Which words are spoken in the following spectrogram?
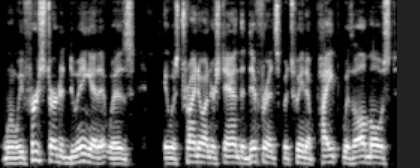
when we first started doing it, it was it was trying to understand the difference between a pipe with almost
